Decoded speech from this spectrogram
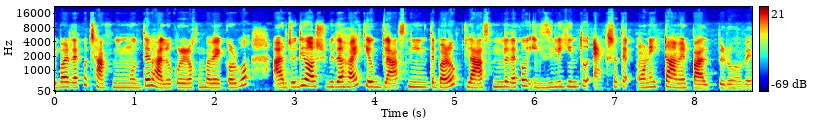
এবার দেখো ছাঁকনির মধ্যে ভালো করে এরকমভাবে করব। আর যদি অসুবিধা হয়, কেউ গ্লাস নিয়ে নিতে পারো। গ্লাস নিলে দেখো ইজিলি কিন্তু একসাথে অনেকটা আমের পাল্প বেরো হবে।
